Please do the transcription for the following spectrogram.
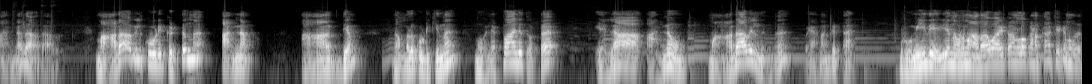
അന്നദാതാവ്. മാതാവിൽ കൂടി കിട്ടുന്ന അന്നം ആദ്യം നമ്മൾ കുടിക്കുന്ന മുലപ്പാൽ തൊട്ട് എല്ലാ അന്നവും മാതാവിൽ നിന്ന് വേണം കിട്ടാൻ. ഭൂമി ദേവിയെ നമ്മൾ മാതാവായിട്ടാണല്ലോ കണക്കാക്കിയേക്കണത്.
